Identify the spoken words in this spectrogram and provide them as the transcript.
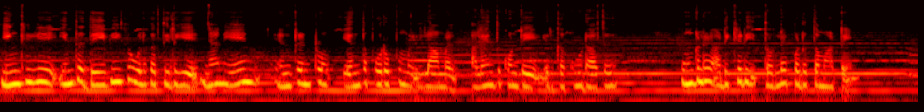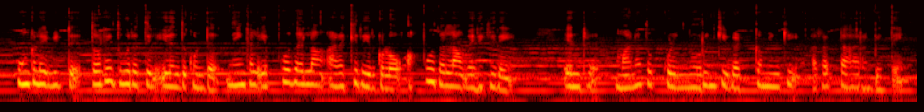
இங்கேயே இந்த தெய்வீக உலகத்திலேயே நான் ஏன் என்றென்றும் எந்த பொறுப்பும் இல்லாமல் அலைந்து கொண்டே இருக்கக்கூடாது? உங்களை அடிக்கடி தொல்லைப்படுத்த மாட்டேன். உங்களை விட்டு தொலை தூரத்தில் இருந்து கொண்டு நீங்கள் எப்போதெல்லாம் அழைக்கிறீர்களோ அப்போதெல்லாம் வருகிறேன் என்று மனதுக்குள் நொறுங்கி வெட்கமின்றி அரட்ட ஆரம்பித்தேன்.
